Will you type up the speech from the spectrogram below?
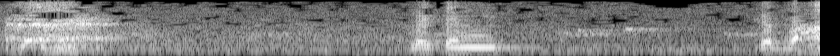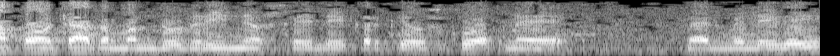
लेकिन जब वहाँ पहुँचा तो मंदोदरी ने उससे लेकर के उसको अपने महल में ले गई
